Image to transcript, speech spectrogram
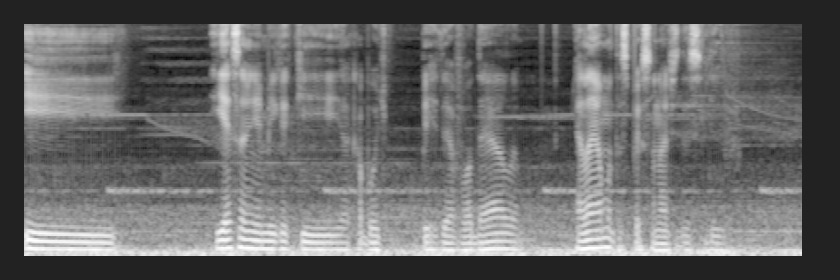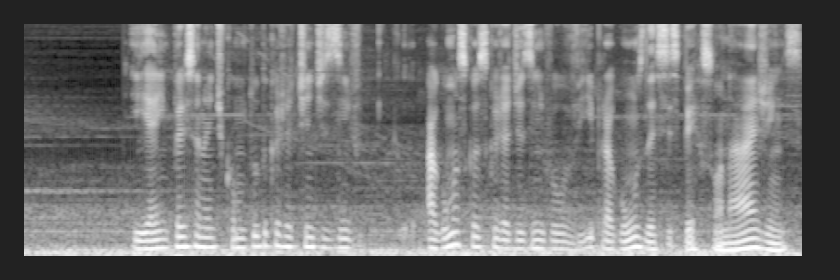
E e essa minha amiga que acabou de perder a avó dela, ela é uma das personagens desse livro. E é impressionante como tudo que eu já tinha desenvolvido. Algumas coisas que eu já desenvolvi para alguns desses personagens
